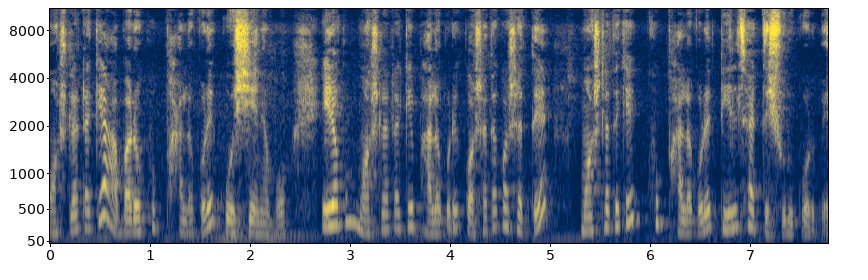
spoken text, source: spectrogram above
মশলাটাকে আবারও খুব ভালো করে কষিয়ে নেব। এরকম মশলাটাকে ভালো করে কষাতে কষাতে মশলা থেকে খুব ভালো করে তেল ছাড়তে শুরু করবে।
